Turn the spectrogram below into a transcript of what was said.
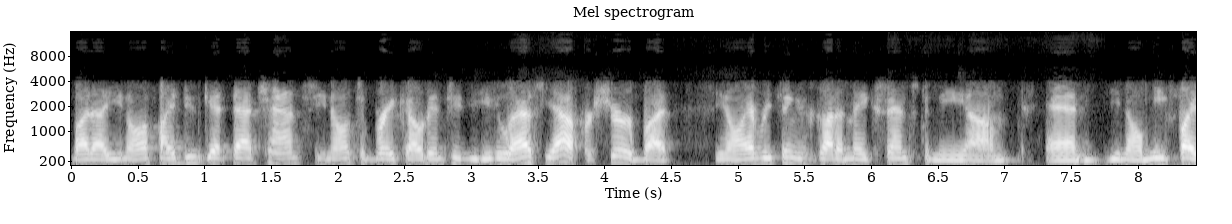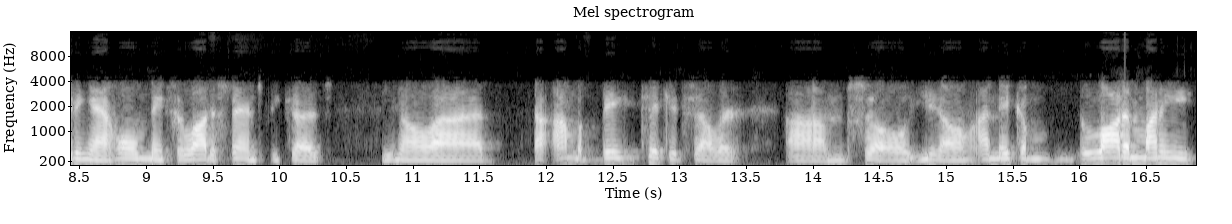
but uh, you know, if I do get that chance, you know, to break out into the U.S., yeah, for sure. But you know, everything's got to make sense to me. Um, and you know, me fighting at home makes a lot of sense because you know uh, I'm a big ticket seller. Um, so you know, I make a, a lot of money.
